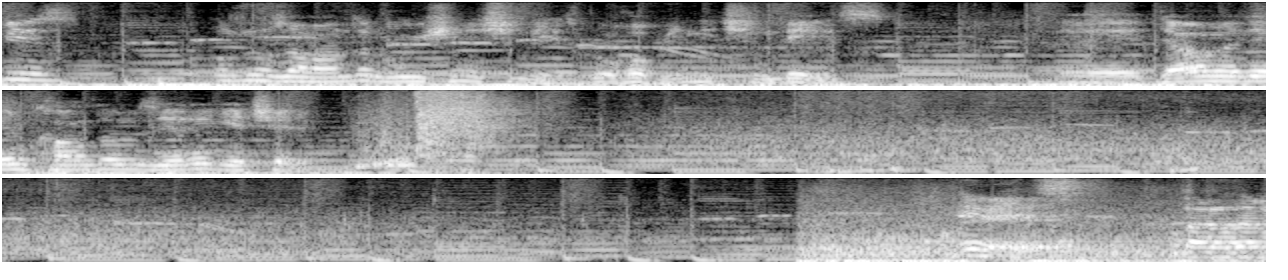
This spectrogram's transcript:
Biz uzun zamandır bu işin içindeyiz. Bu hobinin içindeyiz. Eee, devam edelim kaldığımız yere geçelim. Evet. Aradan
